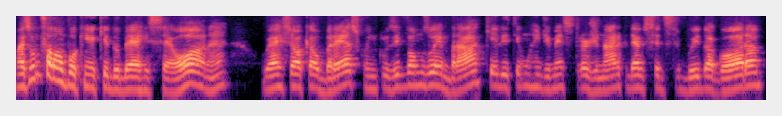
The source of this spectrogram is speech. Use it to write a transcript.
Mas vamos falar um pouquinho aqui do BRCO, né? O BRCO que é o Bresco, inclusive vamos lembrar que ele tem um rendimento extraordinário que deve ser distribuído agora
